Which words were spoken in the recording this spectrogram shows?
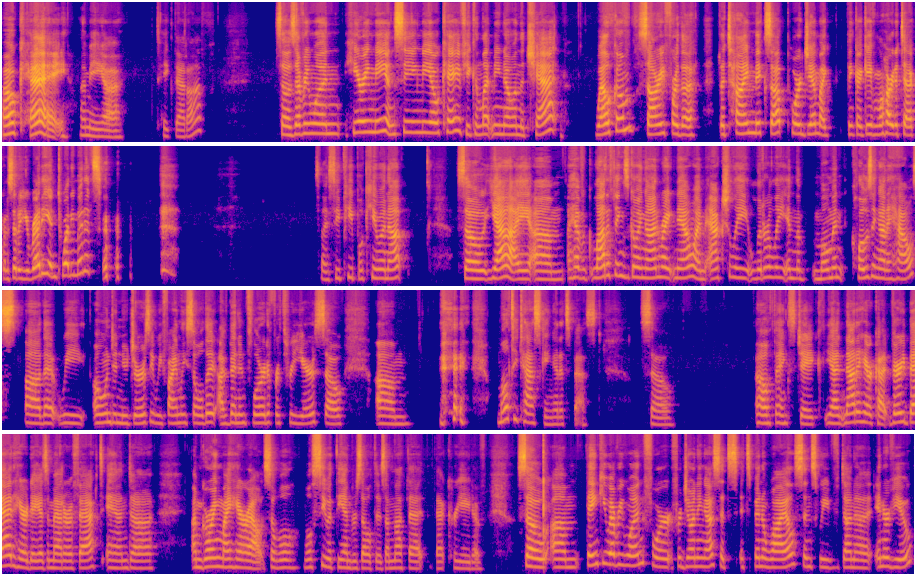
Okay, let me uh, take that off. So is everyone hearing me and seeing me okay? If you can let me know in the chat. Welcome. Sorry for the the time mix up. Poor Jim. I think I gave him a heart attack when I said, "Are you ready in 20 minutes?" so I see people queuing up. So yeah, I um, I have a lot of things going on right now. I'm actually literally in the moment closing on a house uh, that we owned in New Jersey. We finally sold it. I've been in Florida for three years, so um, multitasking at its best. So, oh, thanks, Jake. Yeah, not a haircut. Very bad hair day, as a matter of fact, and uh, I'm growing my hair out. So we'll we'll see what the end result is. I'm not that that creative. So um, thank you everyone for for joining us. It's it's been a while since we've done an interview,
